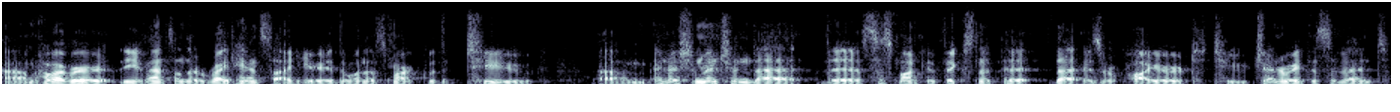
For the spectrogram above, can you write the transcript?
Um, however, the event on the right-hand side here, the one that's marked with a two, um, and I should mention that the sysmon config snippet that is required to generate this event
